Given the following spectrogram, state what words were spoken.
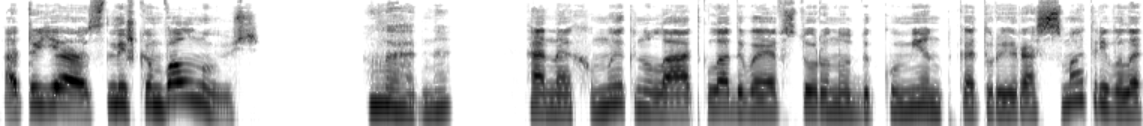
а то я слишком волнуюсь». «Ладно». Она хмыкнула, откладывая в сторону документ, который рассматривала,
